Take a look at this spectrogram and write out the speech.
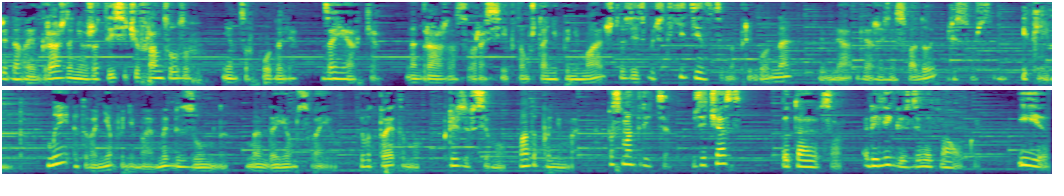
рядовые граждане, уже тысячи французов, немцев подали заявки на гражданство России, потому что они понимают, что здесь будет единственно пригодная земля для жизни с водой, ресурсами и климатом. Мы этого не понимаем, мы безумны, мы отдаем свое. И вот поэтому, прежде всего, надо понимать. Посмотрите, сейчас пытаются религию сделать наукой. И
